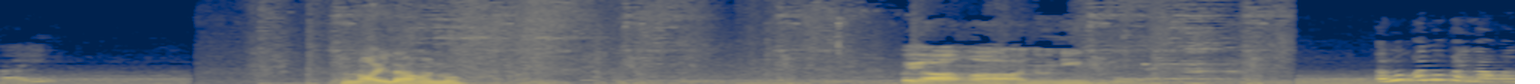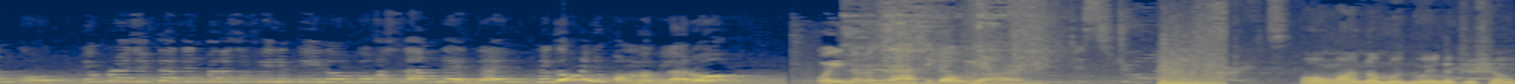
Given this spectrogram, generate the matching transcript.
hi? Ano kailangan mo? Kaya nga, ano need mo? Anong anong kailangan ko? Yung project natin para sa Filipino, bukas na ang. Nagawa niyo pang maglaro? Why naman nasigaw yan? Oo nga naman, huwag nagsishout.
